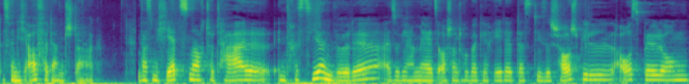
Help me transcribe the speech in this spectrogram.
Das finde ich auch verdammt stark. Was mich jetzt noch total interessieren würde, also wir haben ja jetzt auch schon drüber geredet, dass diese Schauspielausbildung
